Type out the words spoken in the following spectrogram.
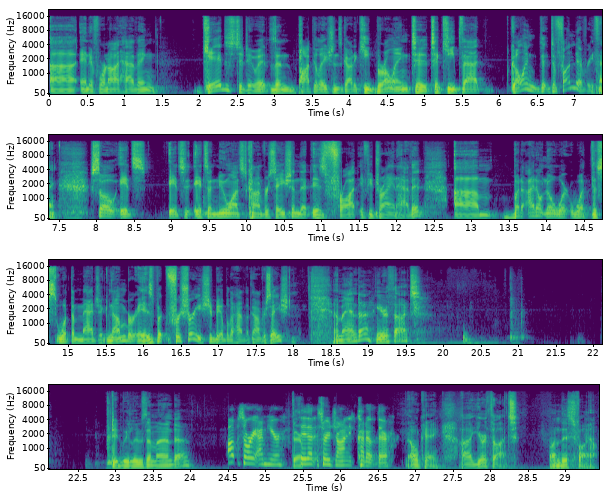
uh, and if we're not having kids to do it, then population's got to keep growing to to keep that going to, to fund everything. So it's it's it's a nuanced conversation that is fraught if you try and have it. Um, but I don't know what what the what the magic number is. But for sure, you should be able to have the conversation. Amanda, your thoughts? Did we lose Amanda? Oh, sorry, I'm here. There. Say that. Sorry, John, it cut out there. Okay. Uh, your thoughts on this file?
